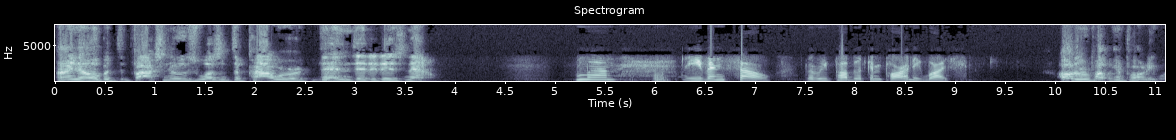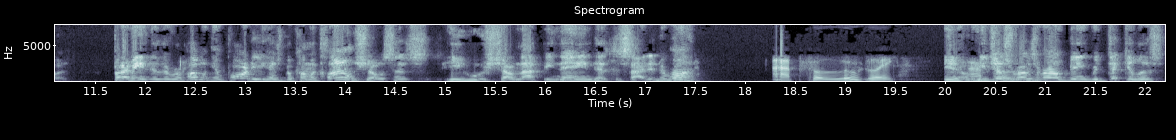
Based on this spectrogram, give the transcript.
I know, but the Fox News wasn't the power then that it is now. Well, even so, the Republican Party was. Oh, the Republican Party was. But I mean, the Republican Party has become a clown show since he who shall not be named has decided to run. Absolutely. You know, he just runs around being ridiculous,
